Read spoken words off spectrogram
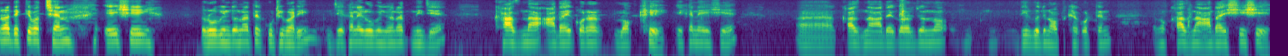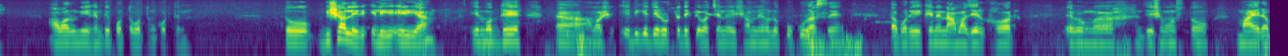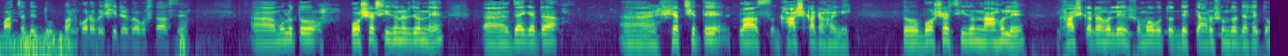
আপনারা দেখতে পাচ্ছেন এই সেই রবীন্দ্রনাথের কুঠি বাড়ি, যেখানে রবীন্দ্রনাথ নিজে খাজনা আদায় করার লক্ষ্যে এখানে এসে খাজনা আদায় করার জন্য দীর্ঘদিন অপেক্ষা করতেন এবং খাজনা আদায় শেষে আবার উনি এখান থেকে প্রত্যাবর্তন করতেন। তো বিশাল এরিয়া। এর মধ্যে আমার এদিকে যে রোডটা দেখতে পাচ্ছেন এই সামনে হলো পুকুর আছে। তারপরে এখানে নামাজের ঘর এবং যে সমস্ত মায়েরা বাচ্চাদের দুধ পান করাবে সেটার ব্যবস্থা আছে। মূলত বর্ষার সিজনের জন্যে জায়গাটা আহ, স্যাঁতসেঁতে প্লাস ঘাস কাটা হয়নি। তো বর্ষার সিজন না হলে ঘাস কাটা হলে সম্ভবত দেখতে আরও সুন্দর দেখাইতো।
